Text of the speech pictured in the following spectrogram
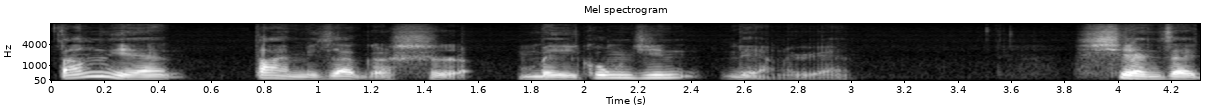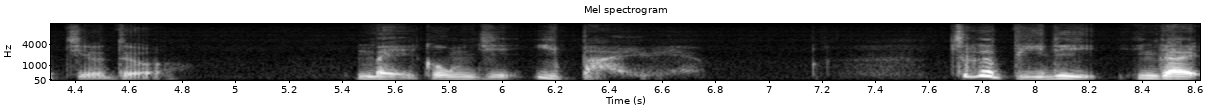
当年大米价格是每公斤两元，现在就得每公斤一百元。这个比例应该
